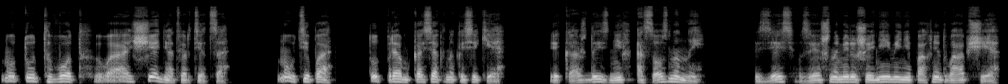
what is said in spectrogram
Ну тут вот вообще не отвертеться. Ну типа, тут прям косяк на косяке. И каждый из них осознанный. Здесь взвешенными решениями не пахнет вообще.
